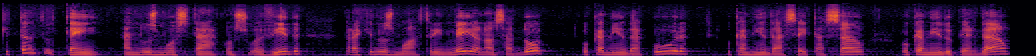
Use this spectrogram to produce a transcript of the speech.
que tanto tem a nos mostrar com sua vida, para que nos mostre em meio à nossa dor o caminho da cura, o caminho da aceitação, o caminho do perdão,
